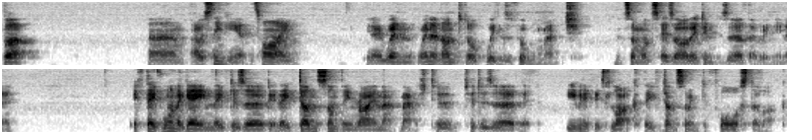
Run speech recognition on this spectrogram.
but um, I was thinking at the time, you know, when when an underdog wins a football match and someone says, "Oh, they didn't deserve that win," you know, if they've won a game, they've deserved it. They've done something right in that match to to deserve it. Even if it's luck, they've done something to force the luck.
